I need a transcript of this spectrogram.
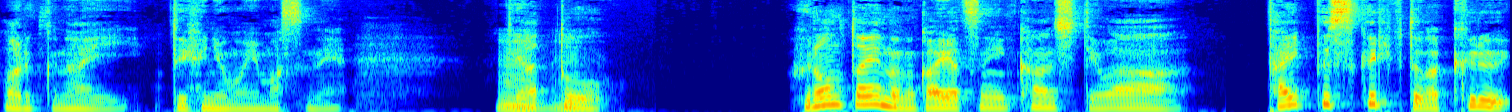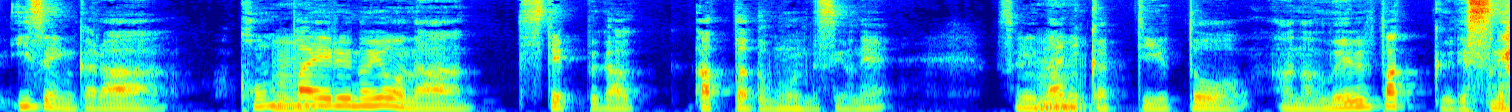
悪くないというふうに思いますね。で、あと、フロントエンドの開発に関しては、タイプスクリプトが来る以前から、コンパイルのようなステップがあったと思うんですよね。それ何かっていうと、あの、ウェブパックですね。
